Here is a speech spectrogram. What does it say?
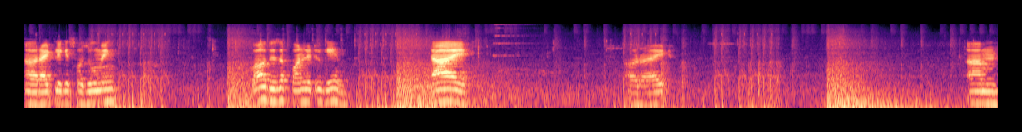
Uh, right click is for zooming. Wow this is a fun little game. Die alright. Um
